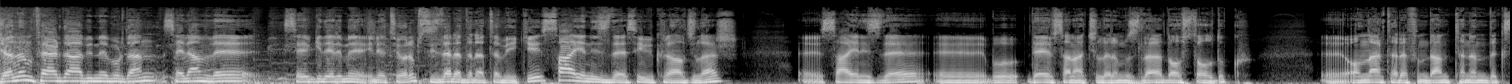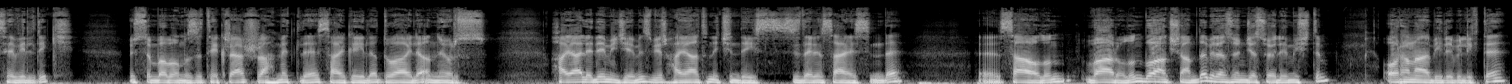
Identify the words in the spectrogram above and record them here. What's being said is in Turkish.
Canım Ferdi abime buradan selam ve sevgilerimi iletiyorum. Sizler adına tabii ki. Sayenizde sevgili kralcılar. E, sayenizde e, bu dev sanatçılarımızla dost olduk. E, onlar tarafından tanındık, sevildik. Müslüm babamızı tekrar rahmetle, saygıyla, duayla anıyoruz. Hayal edemeyeceğimiz bir hayatın içindeyiz sizlerin sayesinde. Ee, sağ olun, var olun. Bu akşam da biraz önce söylemiştim. Orhan abiyle birlikte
